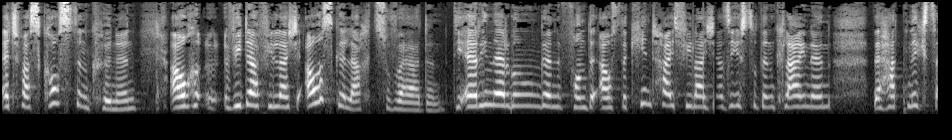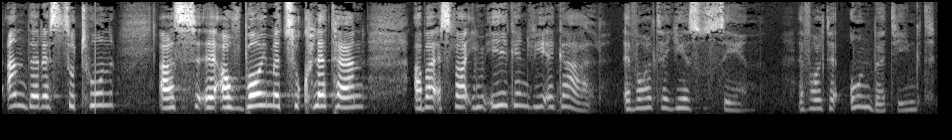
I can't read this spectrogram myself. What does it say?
etwas kosten können, auch wieder vielleicht ausgelacht zu werden. Die Erinnerungen von aus der Kindheit vielleicht, ja, siehst du den Kleinen, der hat nichts anderes zu tun, als äh, auf Bäume zu klettern. Aber es war ihm irgendwie egal. Er wollte Jesus sehen. Er wollte unbedingt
